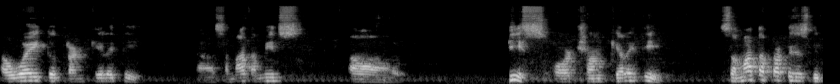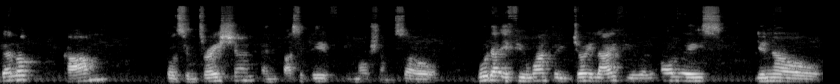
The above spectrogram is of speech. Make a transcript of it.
a way to tranquility. Uh, samatha means uh, peace or tranquility. Samatha practices develop calm, concentration, and positive emotion. So Buddha, if you want to enjoy life, you will always, you know,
